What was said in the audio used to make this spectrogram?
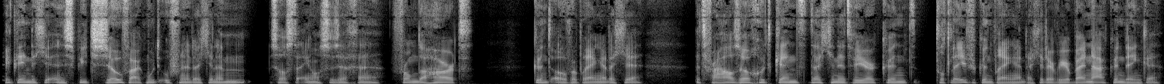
Ik denk dat je een speech zo vaak moet oefenen dat je hem, zoals de Engelsen zeggen, from the heart kunt overbrengen. Dat je het verhaal zo goed kent dat je het weer kunt tot leven kunt brengen. Dat je er weer bij na kunt denken.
